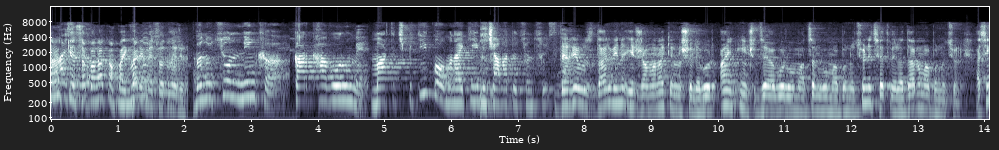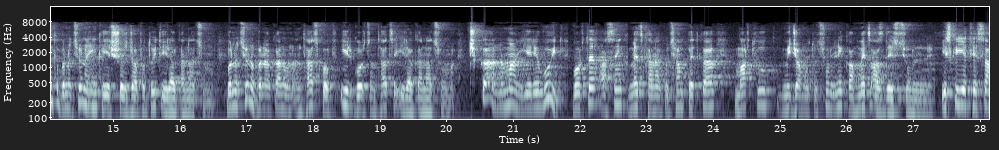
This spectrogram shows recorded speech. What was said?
նրանք կենսաբանական պայքարի մեթոդներ են։ Բնությունն ինքը կարգավորում է, մարդը չպիտի կողմնակի միջամտություն ցույց տա։ Դեռևս Դարվինը իր ժամանակը նշել է, որ այն ինչ ձևավորվում է, ծնվում է բնությունից, հետ վերադառնում է բնություն։ Այսինքն բնությունը ինքը իր շրջապտույտը իրականացում Բնությունը բնականon ընթացքով իր գործընթացը իրականացում է։ Չկա նման երևույթ, որտեղ ասենք մեծ քանակությամբ պետքա մարդու միջամտություն լինի կամ մեծ ազդեցություն լինի։ Իսկ եթե սա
